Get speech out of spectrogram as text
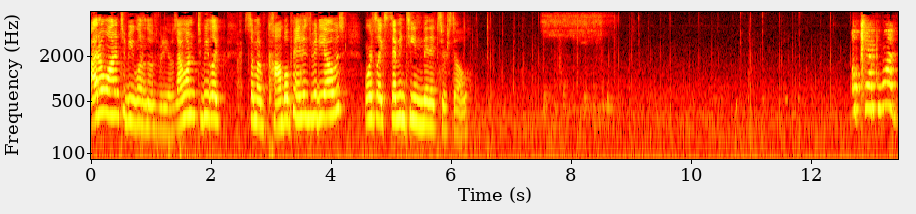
I don't want it to be one of those videos. I want it to be like some of Combo Panda's videos, where it's like 17 minutes or so. Oh, Camp One.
